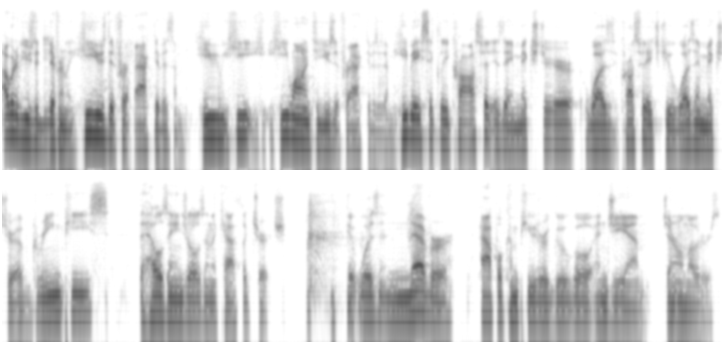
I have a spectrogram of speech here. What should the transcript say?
I would have used it differently. He used it for activism. He he he wanted to use it for activism. He basically CrossFit is a mixture was CrossFit HQ was a mixture of Greenpeace, the Hell's Angels, and the Catholic Church. it was never Apple Computer, Google, and GM, General Motors.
